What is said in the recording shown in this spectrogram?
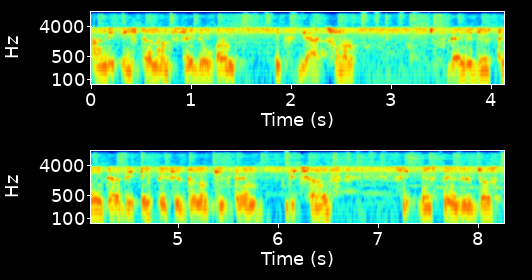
and the eastern have said they want it's their turn. Then did you think that the APC is going to give them the chance? See, these things is just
